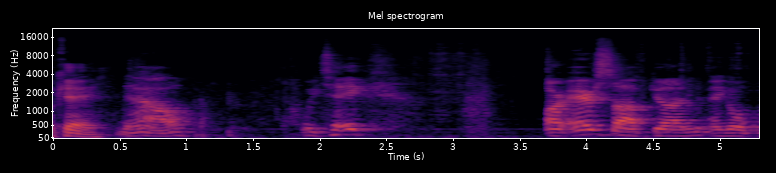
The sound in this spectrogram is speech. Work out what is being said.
Okay, now we take our airsoft gun and go.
